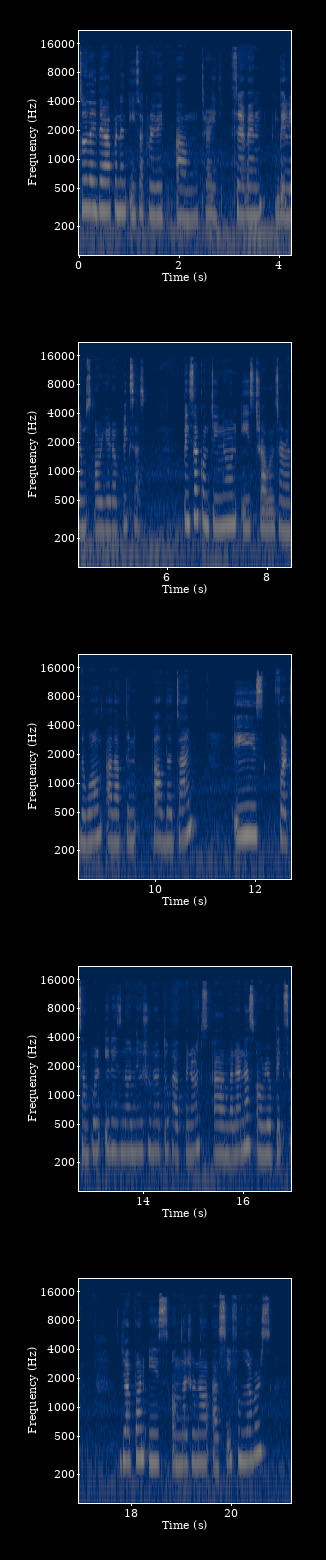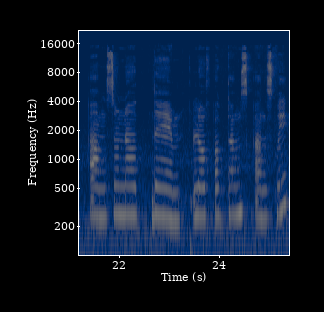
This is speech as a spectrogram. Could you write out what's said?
Today, the opponent is accredited um, 37 billions or euro pizzas. Pizza continues its travels around the world, adapting all the time. Is for example, it is not usual to have peanuts and bananas on your pizza. Japan is national as seafood lovers, um, so not the love octams and squid,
